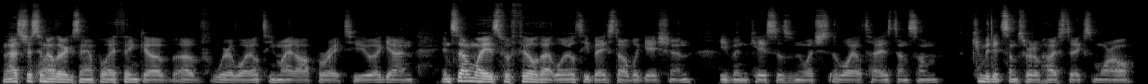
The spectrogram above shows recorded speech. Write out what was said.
And that's just wow. another example I think of of where loyalty might operate to again, in some ways fulfill that loyalty based obligation, even cases in which a loyalty has done some committed some sort of high stakes moral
